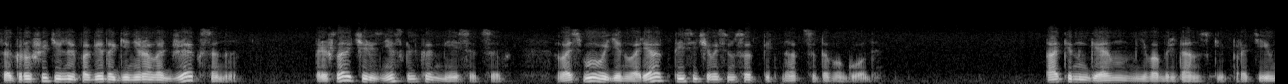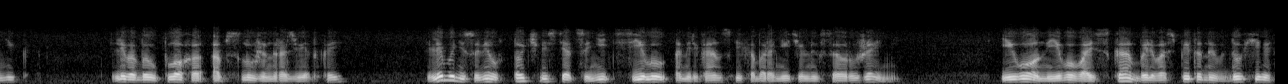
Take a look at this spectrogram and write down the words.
Сокрушительная победа генерала Джексона пришла через несколько месяцев, 8 января 1815 года. Пакингем, его британский противник, либо был плохо обслужен разведкой, либо не сумел в точности оценить силу американских оборонительных сооружений. И он, и его войска были воспитаны в духе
